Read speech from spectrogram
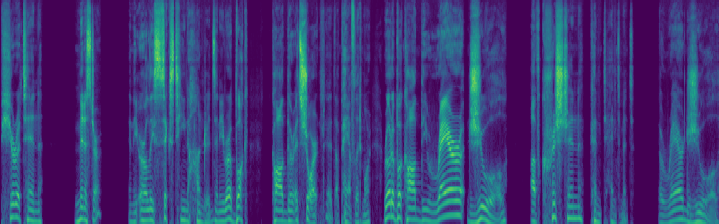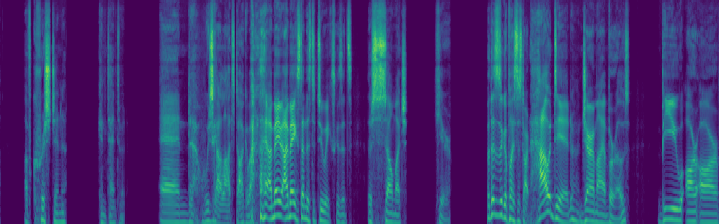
Puritan minister in the early 1600s, and he wrote a book called the. It's short, it's a pamphlet more. Wrote a book called "The Rare Jewel of Christian Contentment." The rare jewel of Christian contentment. And we just got a lot to talk about. I may I may extend this to two weeks because it's there's so much here. But this is a good place to start. How did Jeremiah Burroughs, B U R R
